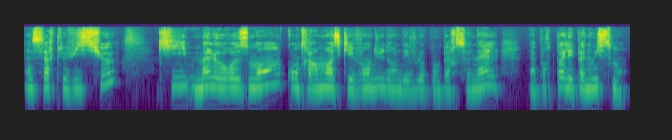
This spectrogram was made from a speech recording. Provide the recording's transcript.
un cercle vicieux qui, malheureusement, contrairement à ce qui est vendu dans le développement personnel, n'apporte pas l'épanouissement.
